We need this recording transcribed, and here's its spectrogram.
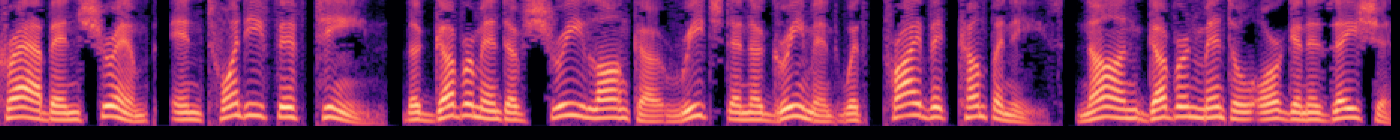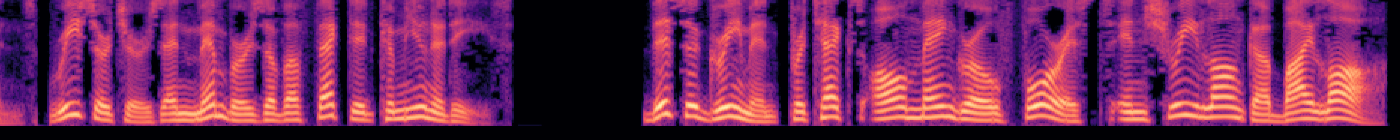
crab, and shrimp. In 2015, the government of Sri Lanka reached an agreement with private companies, non governmental organizations, researchers, and members of affected communities. This agreement protects all mangrove forests in Sri Lanka by law,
